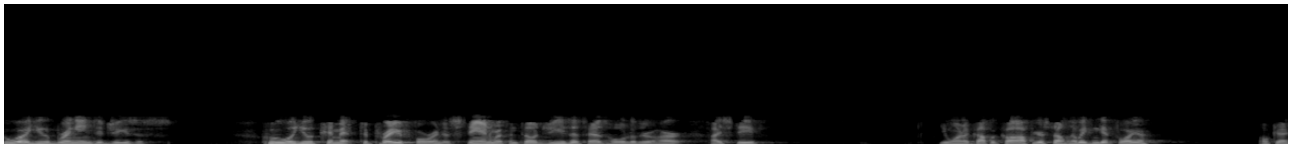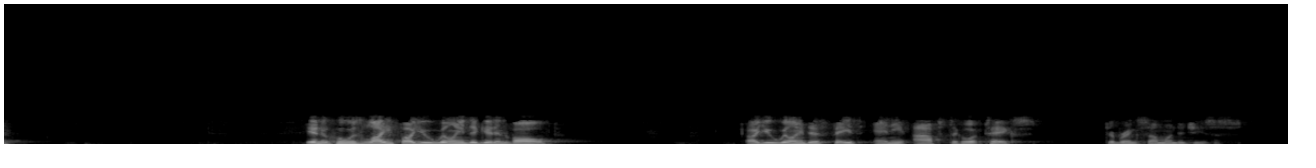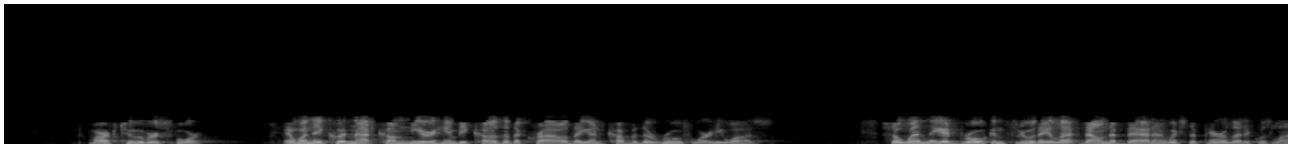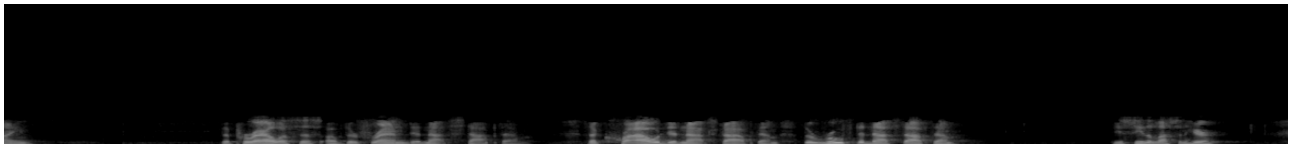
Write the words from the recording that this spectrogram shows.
Who are you bringing to Jesus? Who will you commit to pray for and to stand with until Jesus has hold of their heart? Hi, Steve. You want a cup of coffee or something that we can get for you? Okay. In whose life are you willing to get involved? Are you willing to face any obstacle it takes to bring someone to Jesus? Mark 2, verse 4. And when they could not come near him because of the crowd, they uncovered the roof where he was. So when they had broken through, they let down the bed on which the paralytic was lying. The paralysis of their friend did not stop them. The crowd did not stop them. The roof did not stop them. Do you see the lesson here?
